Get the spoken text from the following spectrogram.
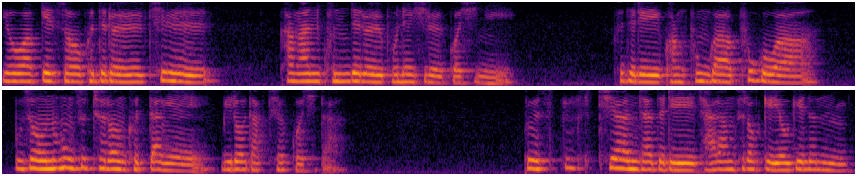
여호와께서 그들을 칠 강한 군대를 보내실 것이니 그들이 광풍과 폭우와 무서운 홍수처럼 그 땅에 밀어닥칠 것이다. 그 취한 자들이 자랑스럽게 여기는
